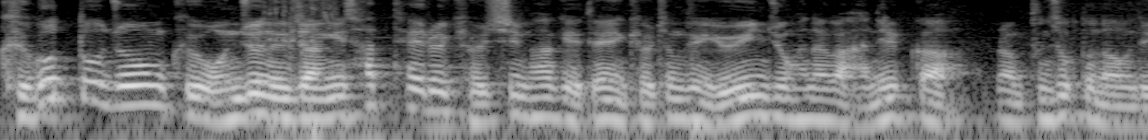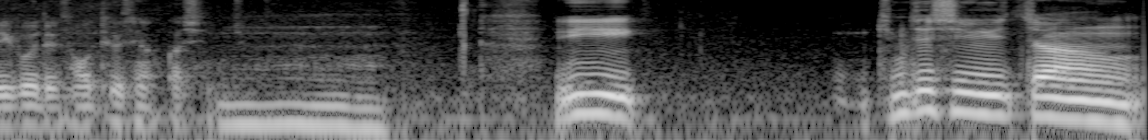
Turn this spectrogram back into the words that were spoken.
그것도 좀그 온주현 의장이 사퇴를 결심하게 된 결정적인 요인 중 하나가 아닐까라는 분석도 나오는데 이거에 대해서 어떻게 생각하시는지? 이 김재시 의장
